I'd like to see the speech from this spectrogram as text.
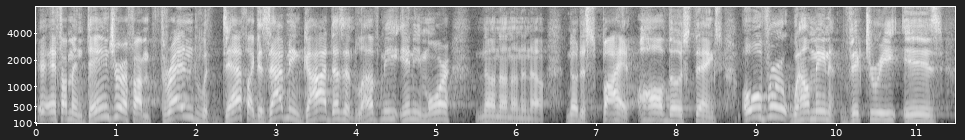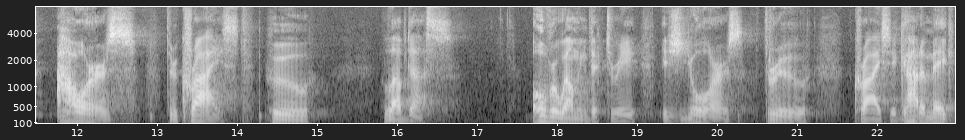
if I'm in danger, if I'm threatened with death, like does that mean God doesn't love me anymore? No, no, no, no, no. No, despite all those things, overwhelming victory is ours through Christ who loved us. Overwhelming victory is yours through Christ. You got to make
